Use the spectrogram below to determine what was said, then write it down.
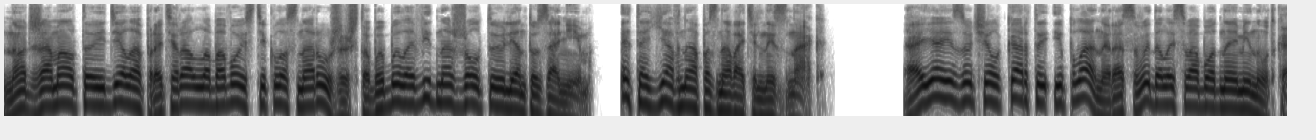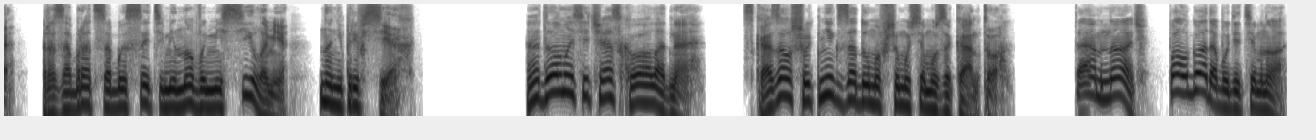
Но Джамал то и дело протирал лобовое стекло снаружи, чтобы было видно желтую ленту за ним. Это явно опознавательный знак. А я изучил карты и планы, раз выдалась свободная минутка. Разобраться бы с этими новыми силами, но не при всех. «А дома сейчас холодно», — сказал шутник задумавшемуся музыканту. «Там ночь, полгода будет темно.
